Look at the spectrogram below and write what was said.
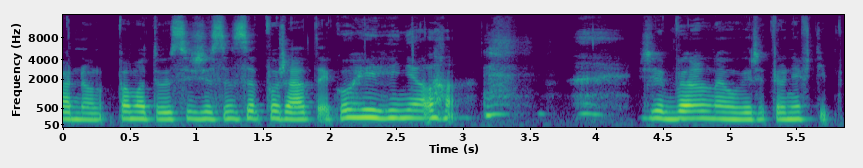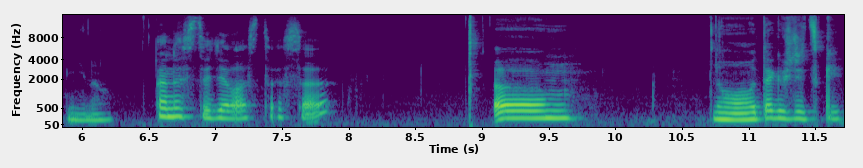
pardon, pamatuju si, že jsem se pořád jako hyhyněla. že byl neuvěřitelně vtipný, no. A nestyděla jste se? Um, no, tak vždycky,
